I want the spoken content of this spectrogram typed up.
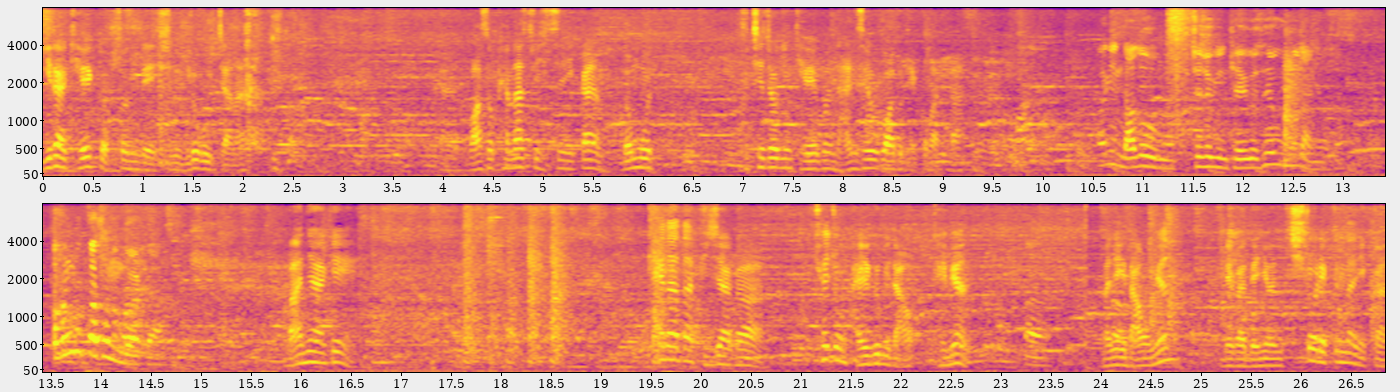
일할 계획도 없었는데 지금 이러고 있잖아. 예, 와서 변할 수 있으니까 너무 구체적인 계획은 안 세우고 와도 될 것 같다. 하긴 나도 뭐 구체적인 계획을 세우고 있는 건 아니어서. 한국 가서는 뭐할 거야? 만약에 캐나다 비자가 최종 발급이 나, 되면 아, 만약에 나오면 내가 내년 7월에 끝나니까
